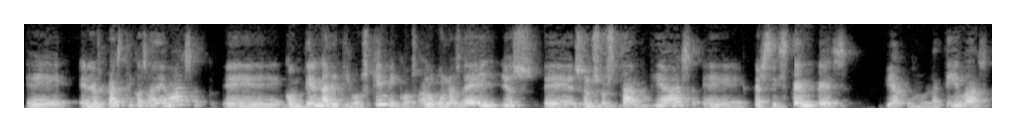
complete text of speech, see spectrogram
Eh, en los plásticos, además, eh, contienen aditivos químicos. Algunos de ellos eh, son sustancias persistentes y acumulativas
